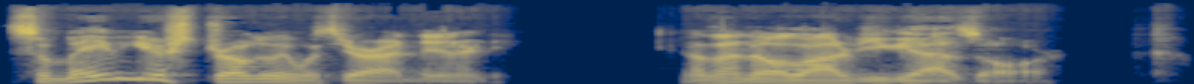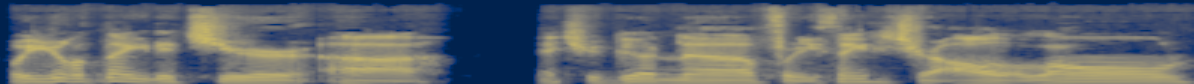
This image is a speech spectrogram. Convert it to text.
So maybe you're struggling with your identity. As I know a lot of you guys are, or you don't think that you're, uh, that you're good enough, or you think that you're all alone.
